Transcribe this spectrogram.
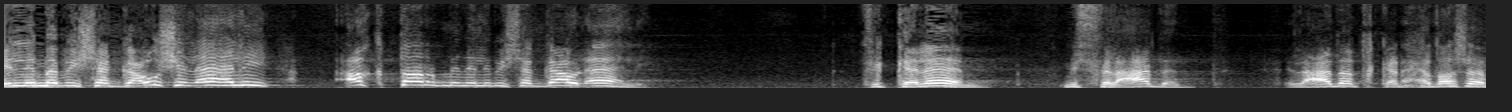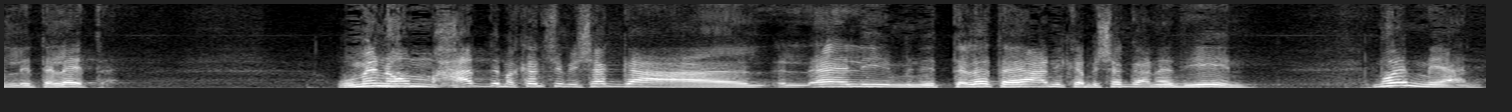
اللي ما بيشجعوش الأهلي أكتر من اللي بيشجعوا الأهلي. في الكلام مش في العدد. العدد كان 11 ل 3 ومنهم حد ما كانش بيشجع الأهلي من الثلاثة يعني كان بيشجع ناديين. المهم يعني.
